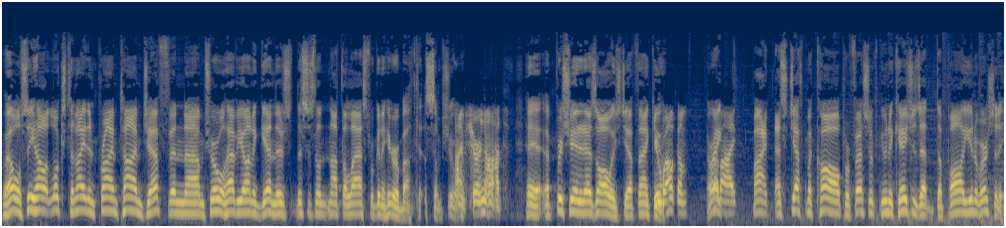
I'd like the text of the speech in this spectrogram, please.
Well, we'll see how it looks tonight in prime time, Jeff, and uh, I'm sure we'll have you on again. There's, this is not the last we're going to hear about this, I'm sure. I'm sure not. Hey, appreciate it as always, Jeff. Thank you. You're welcome. All right. Bye. Bye. That's Jeff McCall, professor of communications at DePauw University.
